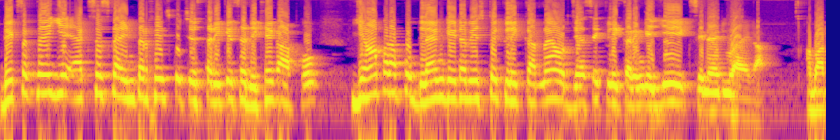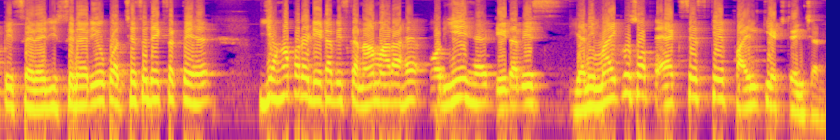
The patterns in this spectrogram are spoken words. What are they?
देख सकते हैं, ये एक्सेस का इंटरफेस कुछ इस तरीके से दिखेगा आपको। यहाँ पर आपको ब्लैंक डेटाबेस पे क्लिक करना है, और जैसे क्लिक करेंगे, ये एक सिनेरियो आएगा। अब आप इस सिनेरियो को अच्छे से देख सकते हैं। यहाँ पर डेटाबेस का नाम आ रहा है, और ये है डेटाबेस यानी माइक्रोसॉफ्ट एक्सेस के फ़ाइल की एक्सटेंशन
